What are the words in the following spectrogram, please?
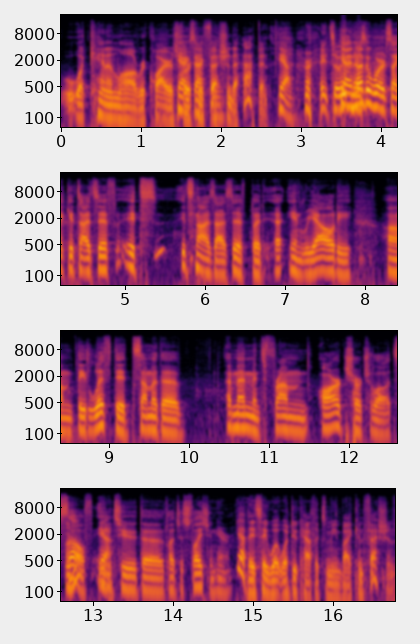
What canon law requires yeah, for exactly. a confession to happen. Yeah. right. So yeah. In other words, like it's as if it's it's not as if, but uh, in reality, um, they lifted some of the amendments from our church law itself uh-huh. yeah. into the legislation here. Yeah, they say, what, what do Catholics mean by confession?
